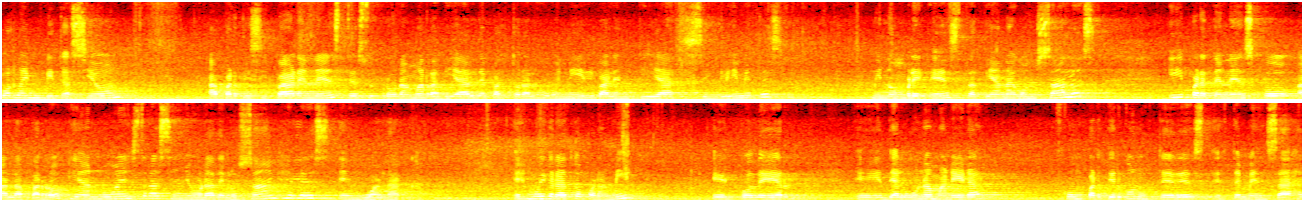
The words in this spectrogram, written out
por la invitación a participar en este su programa radial de Pastoral Juvenil Valentía sin Límites. Mi nombre es Tatiana González y pertenezco a la parroquia Nuestra Señora de los Ángeles en Hualaca. Es muy grato para mí el poder eh, de alguna manera compartir con ustedes este mensaje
